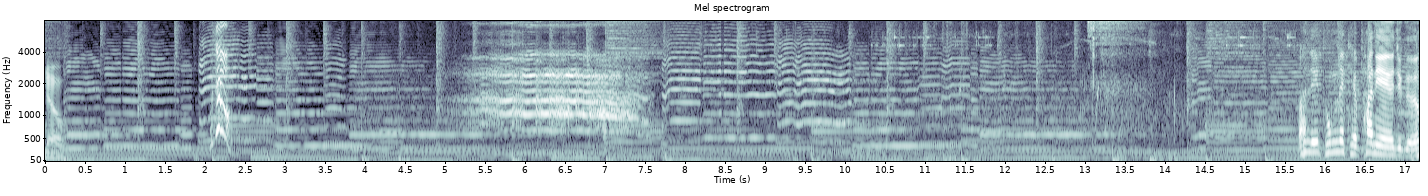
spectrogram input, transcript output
No. 완전히 동네 개판이에요 지금.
